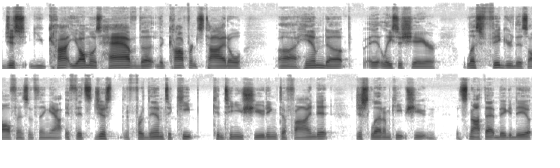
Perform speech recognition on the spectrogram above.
just you can't you almost have the the conference title uh, hemmed up at least a share. Let's figure this offensive thing out. If it's just for them to keep continue shooting to find it, just let them keep shooting. It's not that big a deal.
